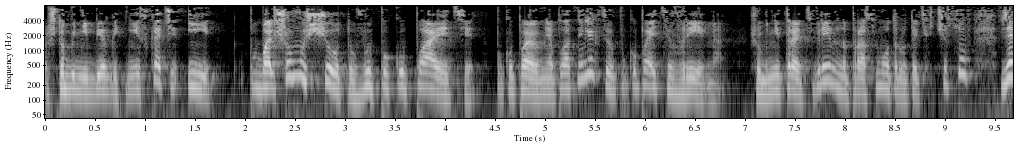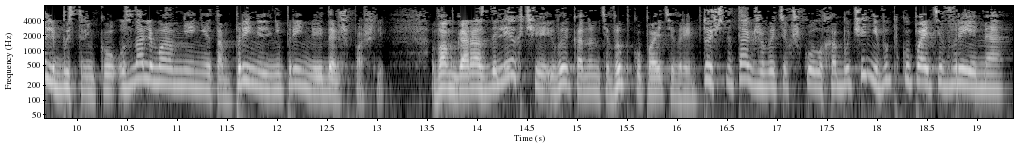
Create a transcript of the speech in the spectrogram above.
чтобы не бегать, не искать. И по большому счету вы покупаете, покупая у меня платные лекции, вы покупаете время чтобы не тратить время на просмотр вот этих часов. Взяли быстренько, узнали мое мнение, там, приняли, не приняли и дальше пошли. Вам гораздо легче, и вы экономите, вы покупаете время. Точно так же в этих школах обучения вы покупаете время,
